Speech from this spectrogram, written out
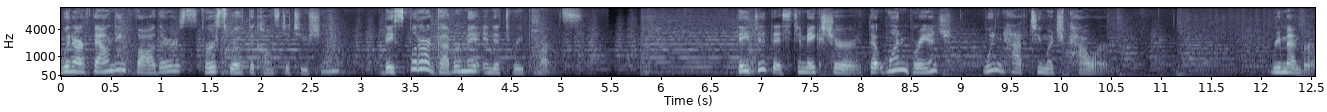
When our founding fathers first wrote the Constitution, they split our government into three parts. They did this to make sure that one branch wouldn't have too much power. Remember,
